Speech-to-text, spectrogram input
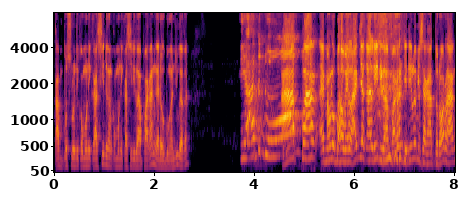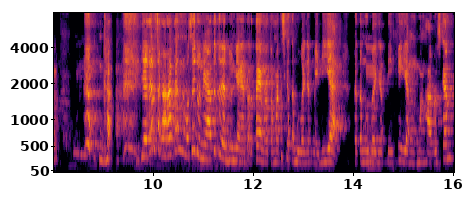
kampus lo di komunikasi dengan komunikasi di lapangan, nggak ada hubungan juga kan? Iya ada dong. Apa? Emang lo bawel aja kali di lapangan, jadi lo bisa ngatur orang. Enggak. Ya kan sekarang kan maksudnya dunia itu udah dunia entertain, otomatis ketemu banyak media, ketemu hmm. banyak TV yang mengharuskan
